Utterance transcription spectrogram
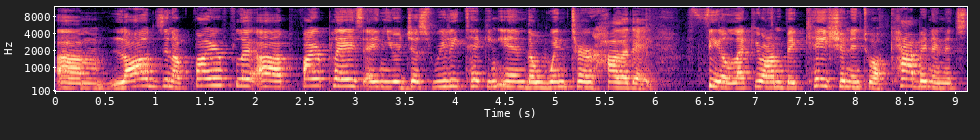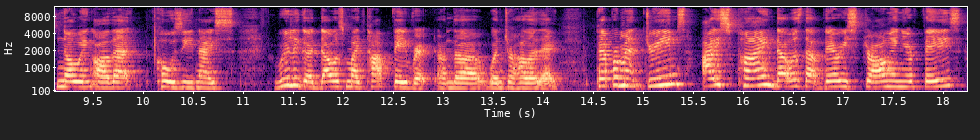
um, logs in a fireplace, uh, fireplace, and you're just really taking in the winter holiday feel like you're on vacation into a cabin and it's snowing all that cozy nice really good that was my top favorite on the winter holiday Peppermint Dreams, Ice Pine, that was that very strong in your face.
